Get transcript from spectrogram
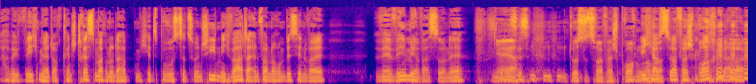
hab ich, will ich mir halt auch keinen Stress machen oder habe mich jetzt bewusst dazu entschieden, ich warte einfach noch ein bisschen, weil wer will mir was so, ne? So, Ja, ja. es ist, Du hast es zwar versprochen, ich habe es zwar versprochen, aber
